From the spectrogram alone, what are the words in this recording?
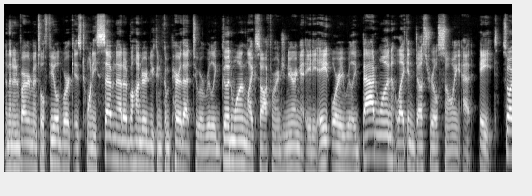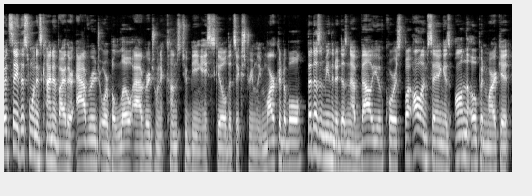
and then environmental fieldwork is 27 out of 100. You can compare that to a really good one like software engineering at 88, or a really bad one like industrial sewing at 8. So I would say this one is kind of either average or below average when it comes to being a skill that's extremely marketable. That doesn't mean that it doesn't have value, of course, but all I'm saying is on the open market,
